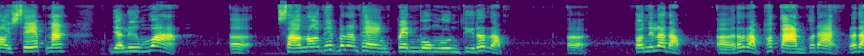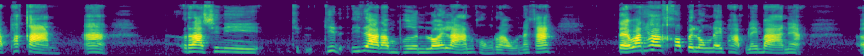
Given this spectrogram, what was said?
น้อยเซฟนะ อย่าลืมว่าเออสาวน้อยเพชรบ้านแพงเป็นวงดนตีระดับ ตอนนี้ระดับระดับภาคการก็ได้ ระดับภาคการอ่าราชินีที่ที่ที่ดารำเพลินร้อยล้านของเรานะคะ แต่ว่าถ้าเข้าไปลงในผับในบาร์เนี่ยเอ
